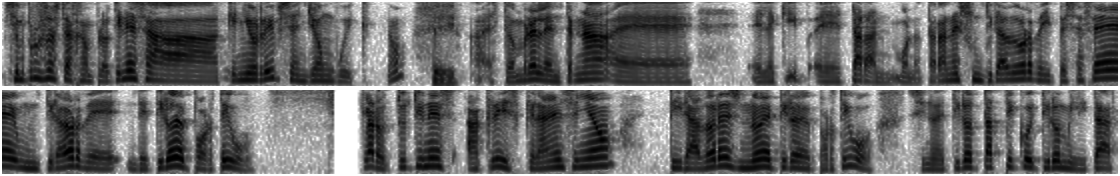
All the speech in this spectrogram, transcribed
siempre uso este ejemplo, tienes a Kenny Reeves en John Wick, ¿no? Sí. A este hombre le entrena eh, el equipo eh, Taran. Bueno, Taran es un tirador de IPSC, un tirador de, de, tiro deportivo. Claro, tú tienes a Chris que le han enseñado tiradores no de tiro deportivo, sino de tiro táctico y tiro militar.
